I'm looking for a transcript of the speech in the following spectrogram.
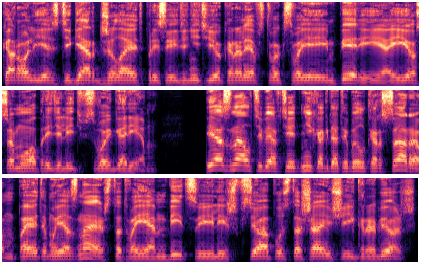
Король Ездигерд желает присоединить ее королевство к своей империи, а ее саму определить в свой гарем. Я знал тебя в те дни, когда ты был корсаром, поэтому я знаю, что твои амбиции — лишь все опустошающий грабеж».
